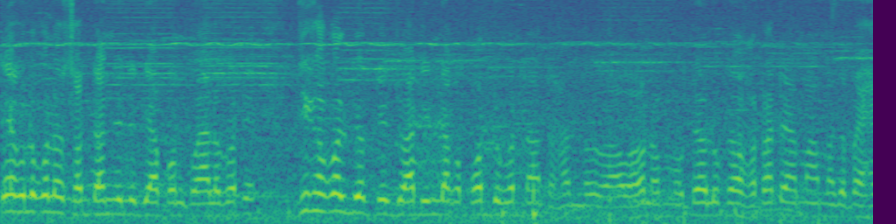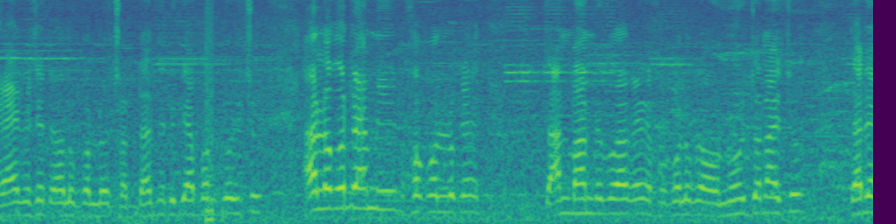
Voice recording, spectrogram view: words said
তেওঁলোকলৈ শ্ৰদ্ধাঞ্জলি জ্ঞাপন কৰাৰ লগতে যিসকল ব্যক্তি যোৱা দিনবিলাকৰ পথ দুৰ্ঘটনাত তেওঁলোকে হঠাতে আমাৰ মাজৰ পৰা হেৰাই গৈছে তেওঁলোকলৈ শ্ৰদ্ধাঞ্জলি জ্ঞাপন কৰিছোঁ। আৰু লগতে আমি সকলোকে যান বাহন ব্যৱহাৰকাৰী সকলোকে অনুৰোধ জনাইছোঁ যাতে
